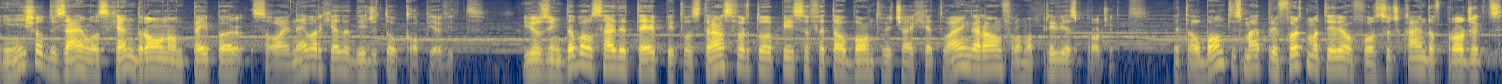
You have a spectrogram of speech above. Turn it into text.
Initial design was hand drawn on paper, so I never had a digital copy of it. Using double-sided tape it was transferred to a piece of Etalbond which I had lying around from a previous project. Etalbond is my preferred material for such kind of projects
